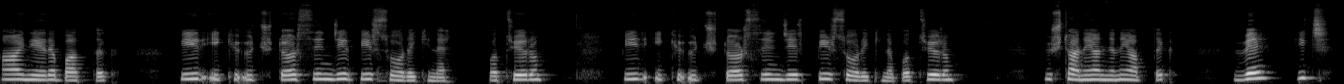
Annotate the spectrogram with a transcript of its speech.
aynı yere battık. 1, 2, 3, 4 zincir bir sonrakine batıyorum. 1, 2, 3, 4 zincir bir sonrakine batıyorum. 3 tane yan yana yaptık. Ve hiç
